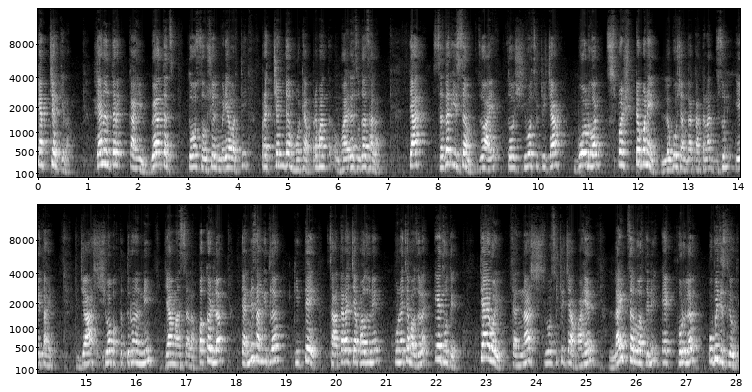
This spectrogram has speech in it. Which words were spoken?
कॅप्चर केला. त्यानंतर काही वेळातच तो सोशल मीडियावरती प्रचंड मोठ्या प्रमाणात व्हायरल सुद्धा झाला. त्यात सदर इसम जो आहे तो शिवसृष्टीच्या बोर्डवर स्पष्टपणे लघुशंका करताना दिसून येत आहे. ज्या शिवभक्त तरुणांनी या माणसाला पकडलं त्यांनी सांगितलं की ते साताऱ्याच्या बाजूने पुण्याच्या बाजूला येत होते. त्यावेळी त्यांना शिवसृष्टीच्या बाहेर लाइट चालू असलेली एक फोर व्हीलर उभी दिसली होती.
